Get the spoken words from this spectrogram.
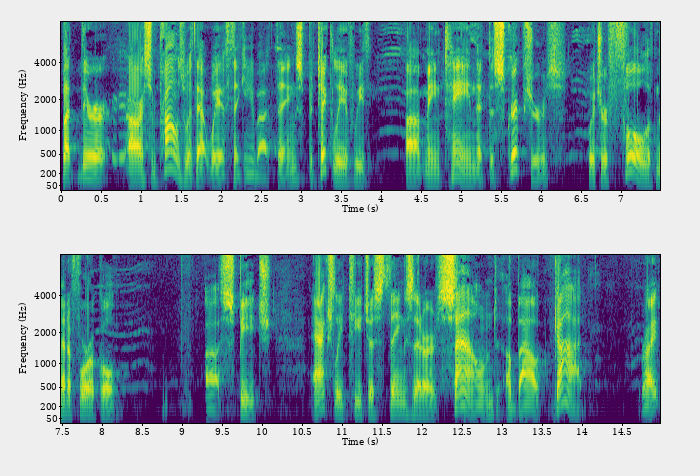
But there are some problems with that way of thinking about things, particularly if we uh, maintain that the scriptures, which are full of metaphorical uh, speech, actually teach us things that are sound about God, right?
